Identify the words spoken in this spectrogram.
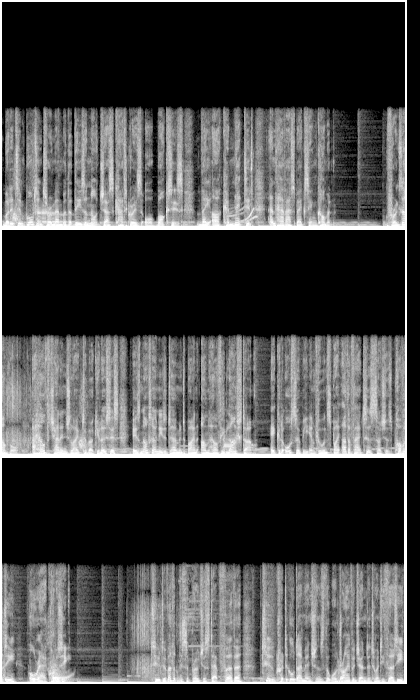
But it's important to remember that these are not just categories or boxes, they are connected and have aspects in common. For example, a health challenge like tuberculosis is not only determined by an unhealthy lifestyle, it could also be influenced by other factors such as poverty or air quality. To develop this approach a step further, two critical dimensions that will drive Agenda 2030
